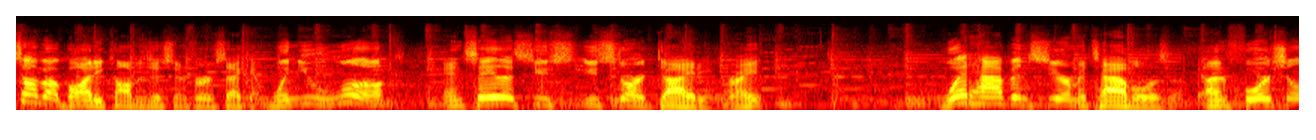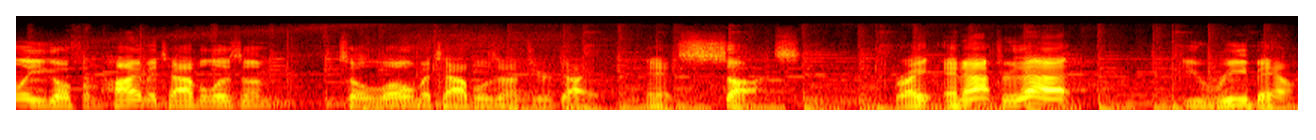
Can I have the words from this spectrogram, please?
talk about body composition for a second. When you look and say let's you, you start dieting, right? What happens to your metabolism? Unfortunately, you go from high metabolism to low metabolism after your diet, and it sucks, right? And after that, you rebound.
